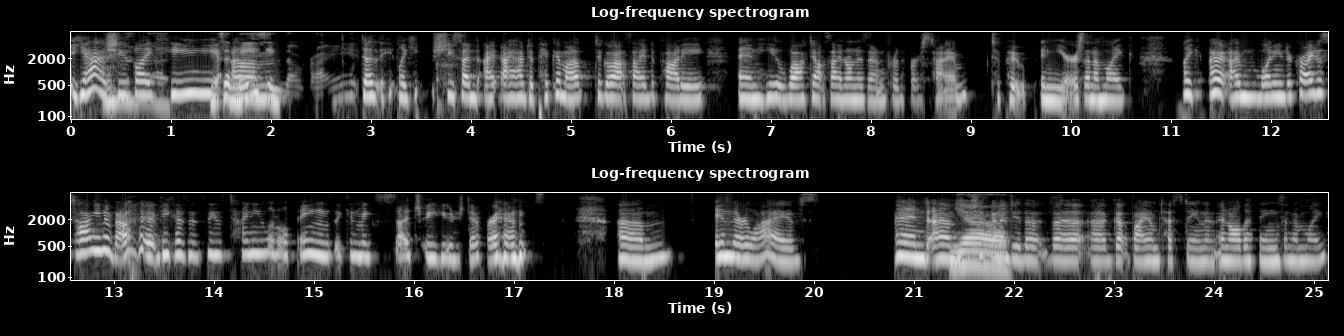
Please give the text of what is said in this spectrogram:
yeah, she's like he. It's amazing um, though, right? Does like she said, I, I have to pick him up to go outside to potty, and he walked outside on his own for the first time to poop in years, and I'm like, like I, am wanting to cry just talking about it because it's these tiny little things that can make such a huge difference, um, in their lives. And um, yeah. she's gonna do the the uh, gut biome testing and, and all the things, and I'm like,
